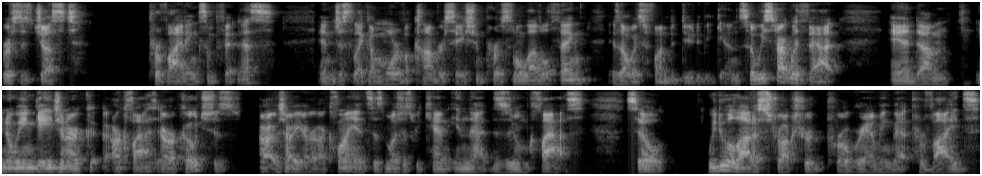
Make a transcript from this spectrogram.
versus just providing some fitness and just like a more of a conversation personal level thing is always fun to do to begin so we start with that and um, you know we engage in our our class our coaches uh, sorry our, our clients as much as we can in that zoom class so we do a lot of structured programming that provides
